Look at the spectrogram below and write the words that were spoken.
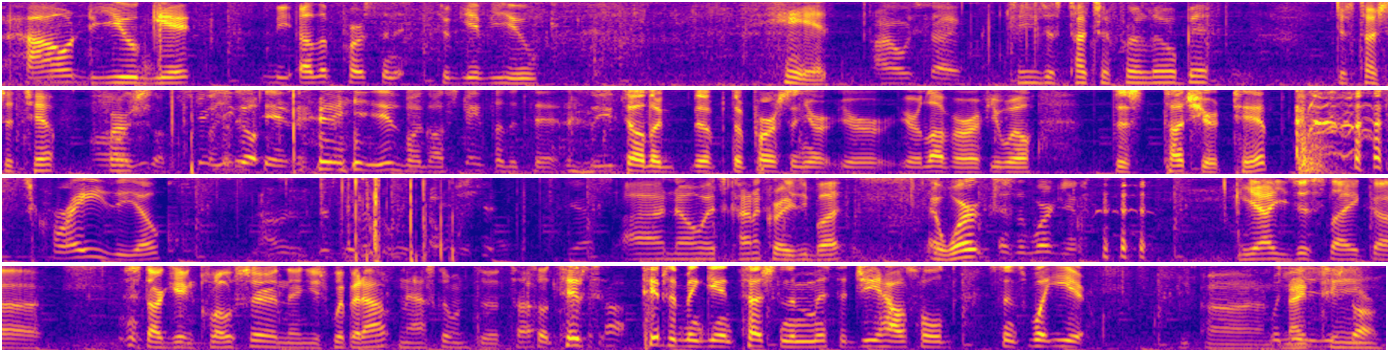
How do you get the other person to give you head? I always say, can you just touch it for a little bit? Just touch the tip first. So you go. this boy goes straight for the tip. So you tell the, the the person your your your lover, if you will, just touch your tip. That's crazy, yo. Yes, I know it's kind of crazy, but it works. Is it working? Yeah, you just like uh, start getting closer, and then you just whip it out and ask them to touch. so tips tips have been getting touched in the Mr. G household since what year? uh, What year did you start?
